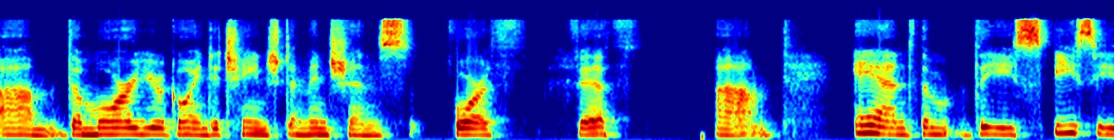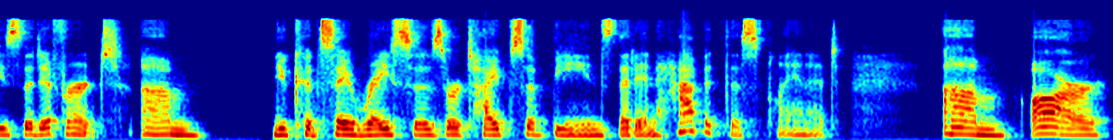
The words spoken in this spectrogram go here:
um, the more you're going to change dimensions, fourth, fifth. Um, and the the species, the different um, you could say races or types of beings that inhabit this planet um, are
